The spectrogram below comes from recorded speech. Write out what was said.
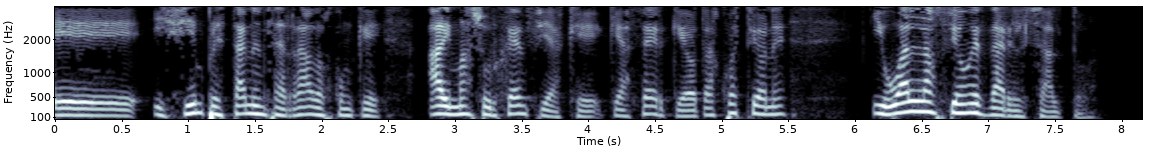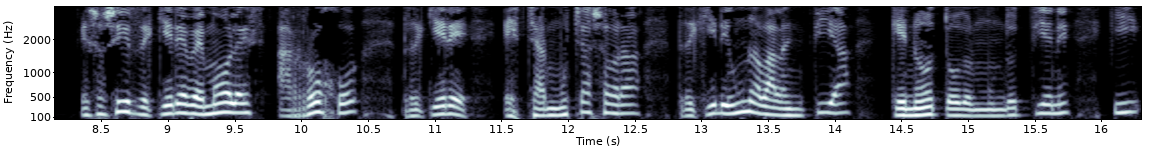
eh, y siempre están encerrados con que hay más urgencias que, hacer que otras cuestiones, igual la opción es dar el salto. Eso sí, requiere bemoles, arrojo, requiere echar muchas horas, requiere una valentía que no todo el mundo tiene y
